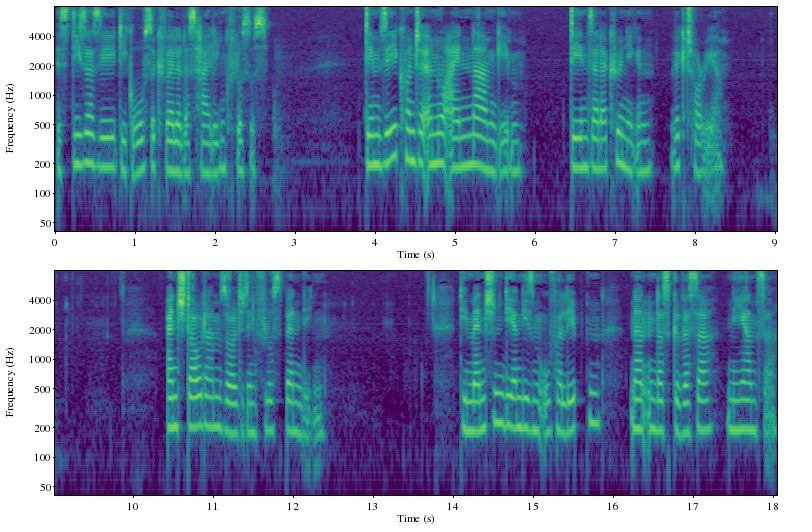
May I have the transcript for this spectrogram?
ist dieser See die große Quelle des heiligen Flusses. Dem See konnte er nur einen Namen geben, den seiner Königin, Victoria. Ein Staudamm sollte den Fluss bändigen. Die Menschen, die an diesem Ufer lebten, nannten das Gewässer Nyanza.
